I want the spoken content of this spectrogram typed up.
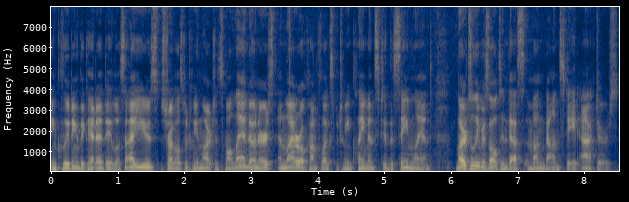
including the Guerra de los Ayllus, struggles between large and small landowners, and lateral conflicts between claimants to the same land, largely result in deaths among non state actors.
